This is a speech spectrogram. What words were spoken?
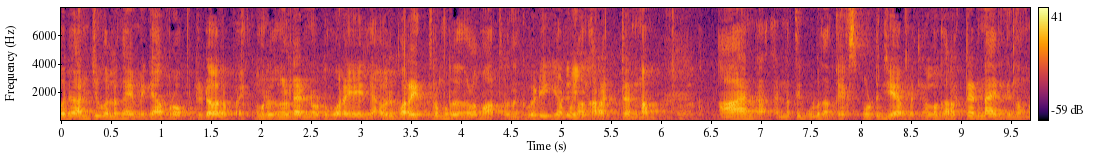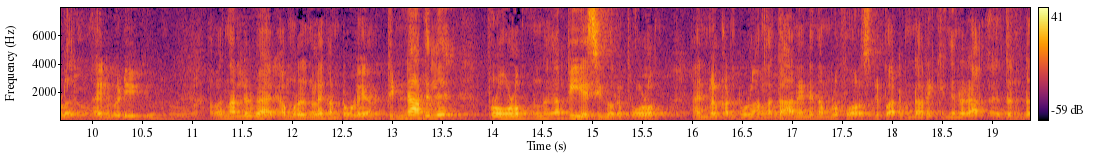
ഒരു അഞ്ച് കൊല്ലം കഴിയുമ്പോഴേക്കും ആ പ്രോപ്പർട്ടി ഡെവലപ്പായി മൃഗങ്ങളുടെ എണ്ണോട്ട് കുറയില്ല അവർ പറയും ഇത്ര മൃഗങ്ങൾ മാത്രമേ നിങ്ങൾക്ക് മേടിക്കാൻ പറ്റുള്ളൂ ആ കറക്റ്റ് എണ്ണം ആ എണ്ണ എണ്ണത്തിൽ കൂടുതൽ നമുക്ക് എക്സ്പോർട്ട് ചെയ്യാൻ പറ്റില്ല. അപ്പോൾ കറക്റ്റ് എണ്ണ ആയിരിക്കും നമ്മൾ അതിൽ വെടിവെക്കുള്ളൂ. അപ്പോൾ നല്ലൊരു ആ മൃഗങ്ങളെ കൺട്രോൾ ചെയ്യണം. പിന്നെ അതിൽ പ്രോബ്ലം പി എസ് സി എന്ന് പറയും. പ്രോബ്ലം അനിമൽ കൺട്രോൾ അങ്ങനത്തെ ആനേനെ നമ്മൾ ഫോറസ്റ്റ് ഡിപ്പാർട്ട്മെന്റ് അറിയിക്കും. ഇങ്ങനെ ഒരു ഇതുണ്ട്.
